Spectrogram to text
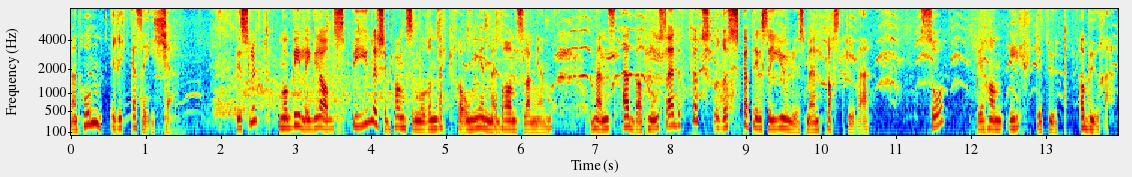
Men hun rikker seg ikke. Til slutt må Billy Glad spyle sjimpansemoren vekk fra ungen med brannslangen, mens Edvard Moseid først røsker til seg Julius med en plastrive. Så blir han lirket ut av buret.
